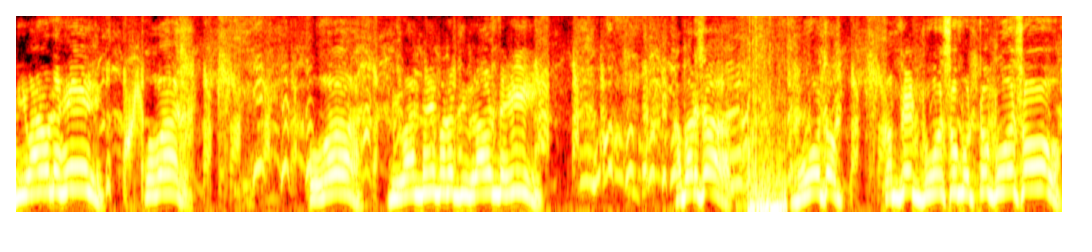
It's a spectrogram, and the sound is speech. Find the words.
દીવાનો નહીં. ઓવર. ઓવર. દીવાન નહીં, મને બીવરાવ નહીં. ખબર છે? હું તો કમ્પ્લીટ ભૂવો છું, મોટો ભૂવો છું.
